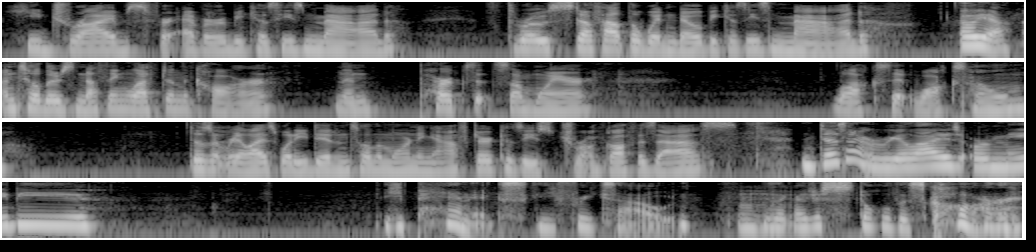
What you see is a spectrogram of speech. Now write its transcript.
He drives forever because he's mad. Throws stuff out the window because he's mad. Oh yeah. until there's nothing left in the car, and then parks it somewhere, locks it, walks home. Doesn't realize what he did until the morning after because he's drunk off his ass. doesn't realize or maybe he panics he freaks out he's like i just stole this car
